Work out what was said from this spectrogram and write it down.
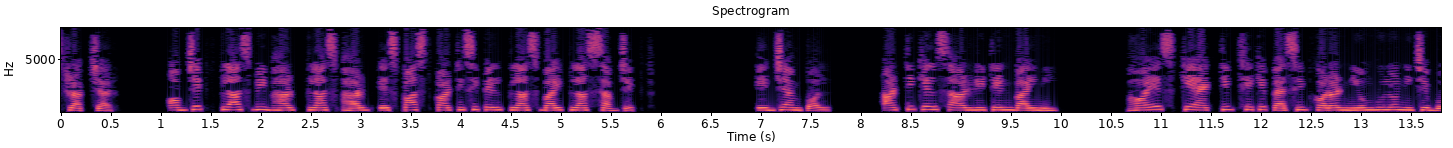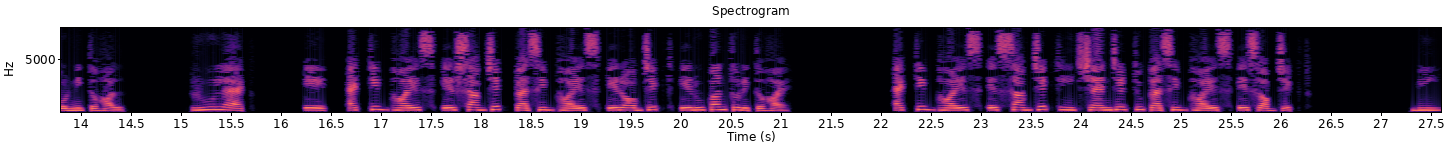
স্ট্রাকচার অবজেক্ট প্লাস বি ভার্ব প্লাস ভার্ব এস পাস্ট পার্টিসিপেল প্লাস বাই প্লাস সাবজেক্ট এক্সাম্পল আর্টিকেলস আর রিটেন বাই মি। ভয়েস কে অ্যাক্টিভ থেকে প্যাসিভ করার নিয়মগুলো নিচে বর্ণিত হল। রুল এক। এ, অ্যাক্টিভ ভয়েস এর সাবজেক্ট প্যাসিভ ভয়েস এর অবজেক্ট এ রূপান্তরিত হয়। অ্যাক্টিভ ভয়েস এস সাবজেক্ট ইজ চেঞ্জেড টু প্যাসিভ ভয়েস এস অবজেক্ট বি,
